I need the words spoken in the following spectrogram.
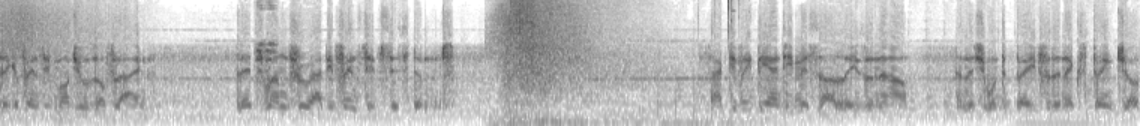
Take offensive modules offline. Let's run through our defensive systems. Activate the anti-missile laser now, unless you want to pay for the next paint job.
